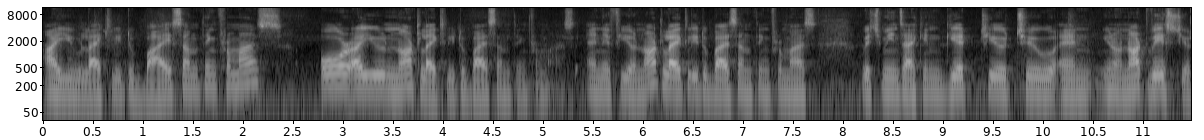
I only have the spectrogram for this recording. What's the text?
are you likely to buy something from us? Or are you not likely to buy something from us? And if you're not likely to buy something from us, which means I can get you to and you know not waste your,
